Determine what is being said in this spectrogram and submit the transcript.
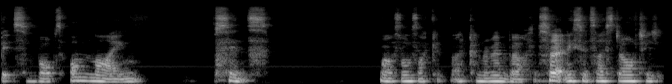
bits and bobs online since, well, as long as I can, I can remember, certainly since I started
